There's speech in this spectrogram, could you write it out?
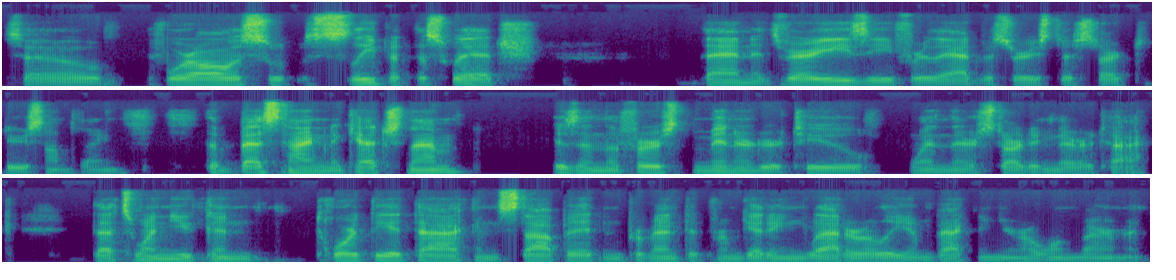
So if we're all asleep at the switch, then it's very easy for the adversaries to start to do something. The best time to catch them is in the first minute or two when they're starting their attack. That's when you can thwart the attack and stop it and prevent it from getting laterally impacting your whole environment.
